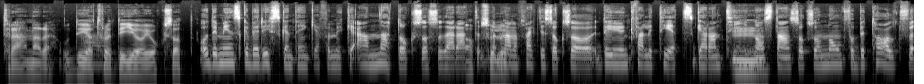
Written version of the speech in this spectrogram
tränare. Och det, jag tror att det gör ju också att... Och det minskar väl risken tänker jag för mycket annat också. Så där att man faktiskt också, det är ju en kvalitetsgaranti mm. någonstans också. Om någon får betalt för,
